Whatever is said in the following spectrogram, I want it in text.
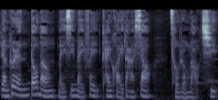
两个人都能没心没肺开怀大笑，从容老去。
